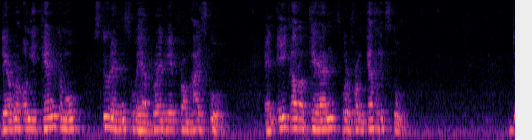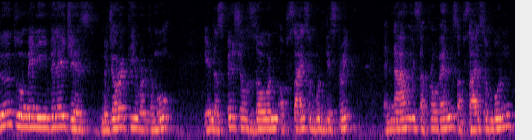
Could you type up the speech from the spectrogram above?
there were only 10 Khmu students who have graduated from high school, and 8 out of 10 were from Catholic school. Due to many villages, majority were Khmu in the special zone of Xaisomboun district, and now is a province of Xaisomboun,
